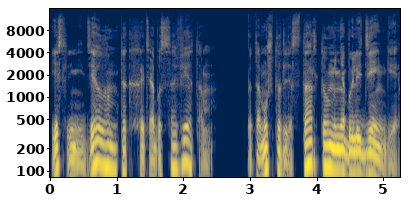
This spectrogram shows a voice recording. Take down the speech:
Если не делом, так хотя бы советом. Потому что для старта у меня были деньги,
